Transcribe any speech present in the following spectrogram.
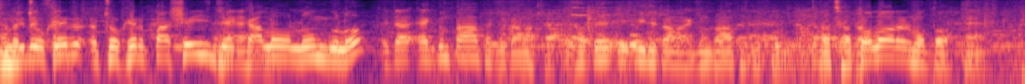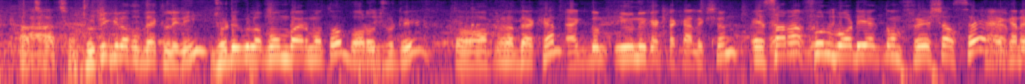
মানে চোখের চোখের পাশেই যে হ্যাঁ, কালো লোমগুলো। এটা একদম টানা থাকবে টানা থাকবে। এই যে টানা একদম টানা থাকবে ফুল আচ্ছা তলোয়ারের মতো। হ্যাঁ। আচ্ছা আচ্ছা। ঝুটিগুলো তো দেখলেনি। ঝুটিগুলো বোম্বাইয়ের মতো বড় ঝুটি। তো আপনারা দেখেন। একদম ইউনিক একটা কালেকশন এছাড়া ফুল বডি একদম ফ্রেশ আছে। হ্যাঁ, এখানে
